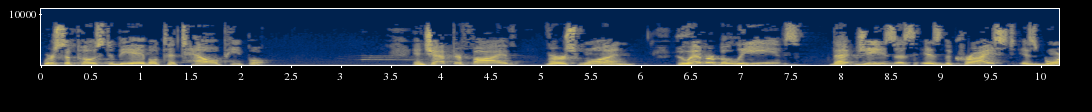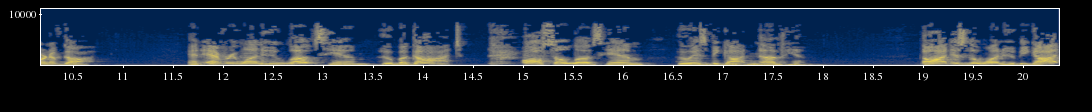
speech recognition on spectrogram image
We're supposed to be able to tell people. In chapter 5 verse 1, whoever believes that Jesus is the Christ is born of God. And everyone who loves him who begot also loves him who is begotten of him. God is the one who begot.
